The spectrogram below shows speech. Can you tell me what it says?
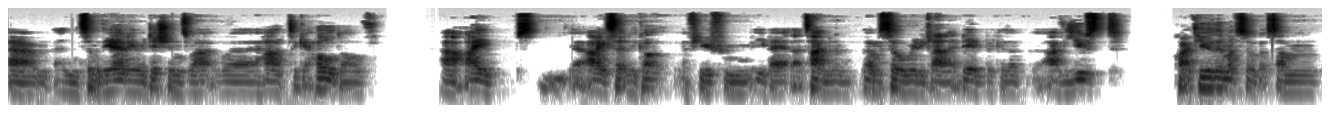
um, and some of the earlier editions were, were hard to get hold of. Uh, I I certainly got a few from eBay at that time, and I'm, I'm still really glad I did because I've, I've used quite a few of them. I've still got some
